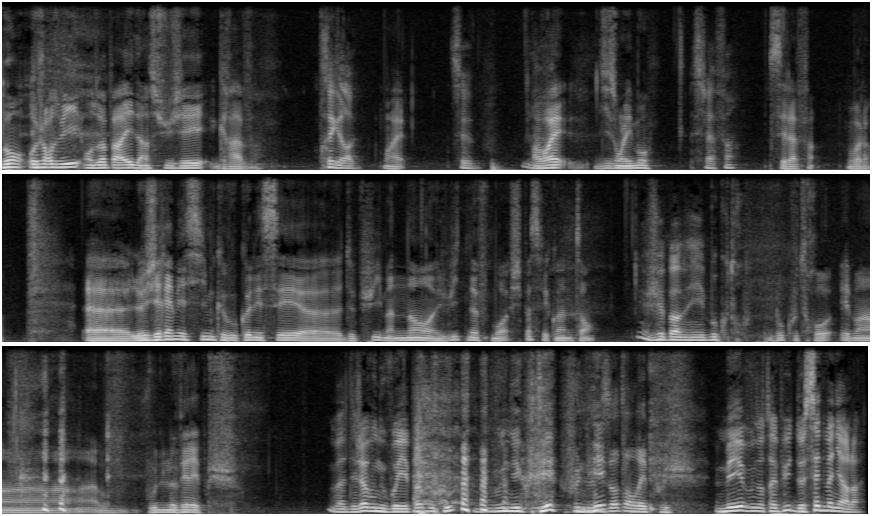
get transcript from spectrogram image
Bon, aujourd'hui, on doit parler d'un sujet grave. Très grave. Ouais. En vrai, disons les mots. c'est la fin. C'est la fin. Voilà. Euh, le Jérémy Sim que vous connaissez euh, depuis maintenant 8-9 mois, je sais pas ça fait combien de temps, Je sais pas, mais beaucoup trop. beaucoup trop, et ben vous ne le verrez plus. Bah déjà, vous ne voyez pas beaucoup, vous n'écoutez, Vous ne mais, nous entendrez plus. mais vous n'entendez plus de cette manière-là.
